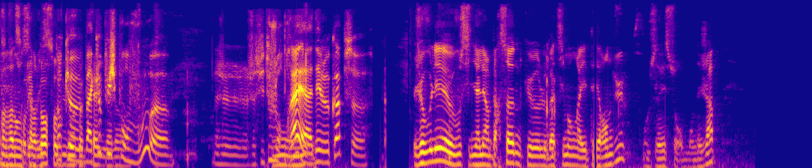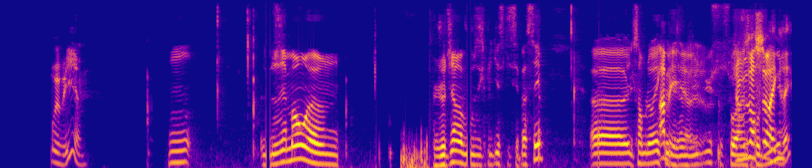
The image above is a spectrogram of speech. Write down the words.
Pas dans le les service. Donc, du euh, bah, que puis-je alors. pour vous euh, je, je suis toujours Mm. prêt à aider le COPS. euh. Je voulais euh, vous signaler en personne que le bâtiment a été rendu. Vous le savez sûrement déjà. Oui, oui. Hmm. Deuxièmement, euh, je tiens à vous expliquer ce qui s'est passé. Euh, il semblerait Ah, que les euh, individus se Je soient vous en serai introduits gré.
